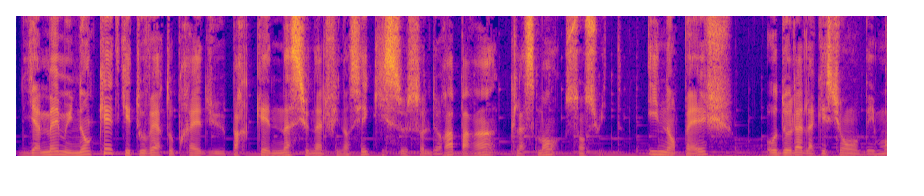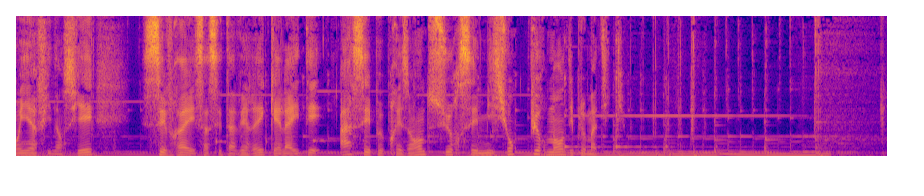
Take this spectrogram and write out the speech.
Il y a même une enquête qui est ouverte auprès du parquet national financier qui se soldera par un classement sans suite. Il n'empêche, au-delà de la question des moyens financiers, c'est vrai, et ça s'est avéré, qu'elle a été assez peu présente sur ses missions purement diplomatiques.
